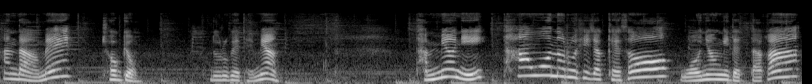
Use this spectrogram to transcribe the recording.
한 다음에 적용 누르게 되면 단면이 타원으로 시작해서 원형이 됐다가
